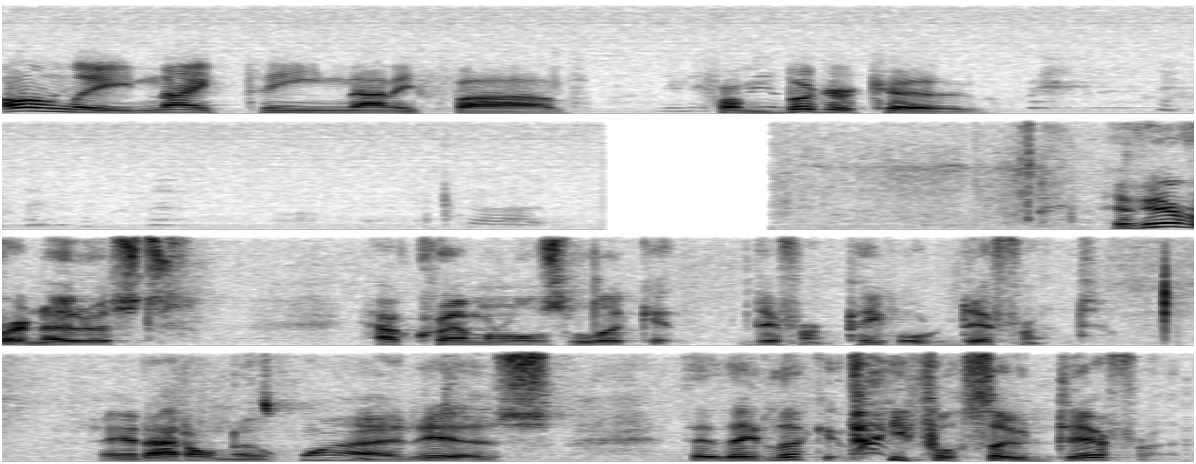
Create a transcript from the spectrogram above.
only 1995 from Booger Co. Have you ever noticed how criminals look at different people different? And I don't know why it is that they look at people so different.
